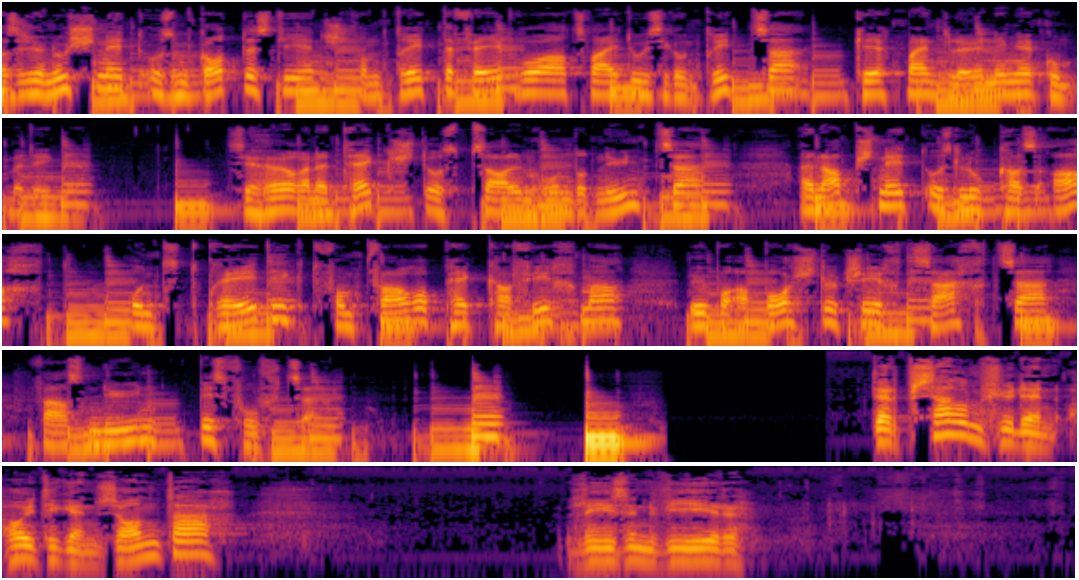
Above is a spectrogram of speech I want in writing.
Das ist ein Ausschnitt aus dem Gottesdienst vom 3. Februar 2013, Kirchgemeinde Löningen, Gumpmendingen. Sie hören einen Text aus Psalm 119, einen Abschnitt aus Lukas 8 und die Predigt vom Pfarrer Pekka Fichma über Apostelgeschichte 16, Vers 9 bis 15. Der Psalm für den heutigen Sonntag lesen wir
